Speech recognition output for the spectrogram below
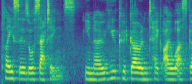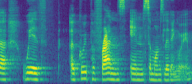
places or settings you know, you could go and take ayahuasca with a group of friends in someone's living room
